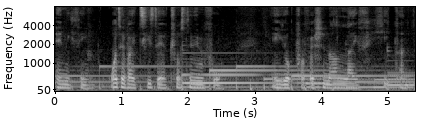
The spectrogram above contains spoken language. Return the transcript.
anything. Whatever it is that you're trusting Him for in your professional life, He can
